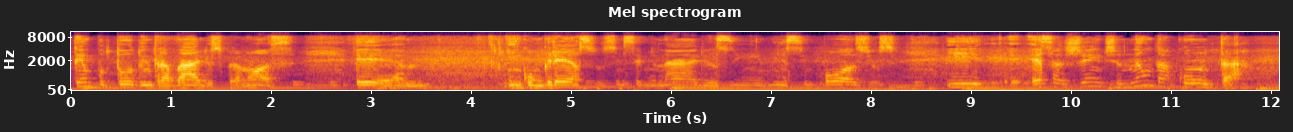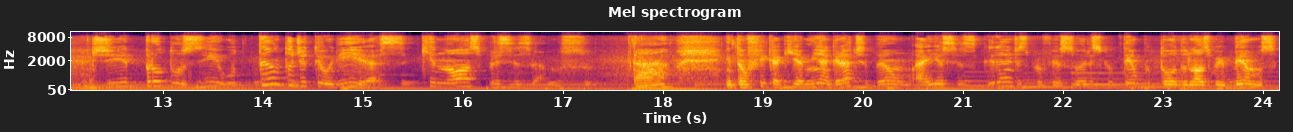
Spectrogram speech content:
tempo todo em trabalhos para nós, é, em congressos, em seminários, em, em simpósios. E essa gente não dá conta de produzir o tanto de teorias que nós precisamos tá? Então fica aqui a minha gratidão a esses grandes professores que o tempo todo nós bebemos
